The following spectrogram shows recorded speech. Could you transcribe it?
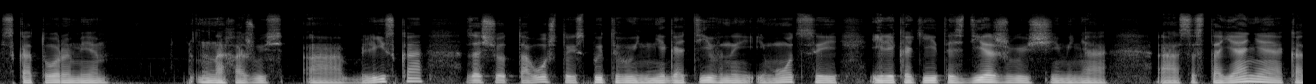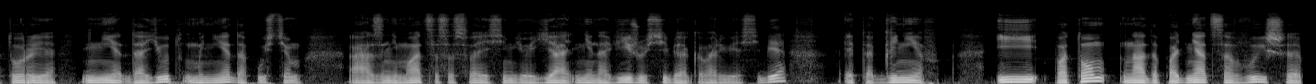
с которыми нахожусь а, близко за счет того, что испытываю негативные эмоции или какие-то сдерживающие меня а, состояния, которые не дают мне, допустим, а, заниматься со своей семьей. Я ненавижу себя, говорю я себе. Это гнев. И потом надо подняться выше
